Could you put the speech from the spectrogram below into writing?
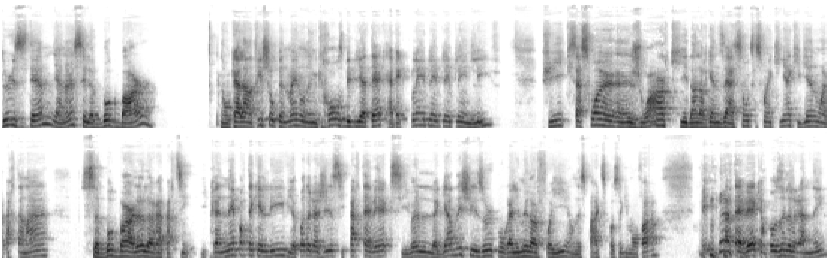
deux items. Il y en a un, c'est le book bar. Donc, à l'entrée chez OpenMind, on a une grosse bibliothèque avec plein, plein, plein, plein de livres. Puis, que ce soit un, joueur qui est dans l'organisation, que ce soit un client qui vienne ou un partenaire, ce book bar-là leur appartient. Ils prennent n'importe quel livre, il n'y a pas de registre, ils partent avec. S'ils veulent le garder chez eux pour allumer leur foyer, on espère que c'est pas ça qu'ils vont faire. Mais ils partent avec, ils n'ont pas besoin de le ramener.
